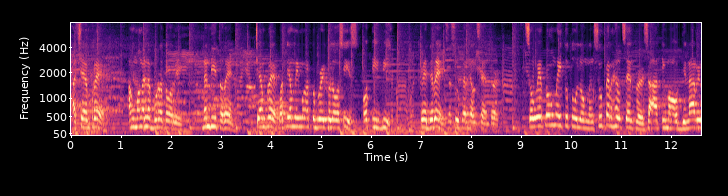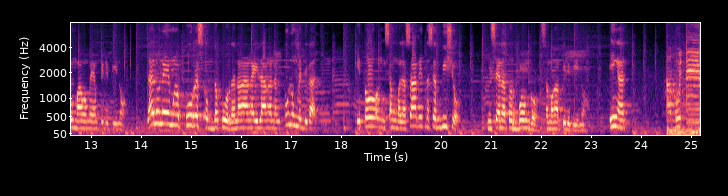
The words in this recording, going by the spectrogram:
At syempre, ang mga laboratory, nandito rin. Syempre, pati ang may mga tuberculosis o TB, pwede rin sa Super Health Center. So, ito ang may tutulong ng Super Health Center sa ating mga ordinaryong mamamayang Pilipino. Lalo na yung mga poorest of the poor na nangangailangan ng tulong medikal. Ito ang isang malasakit na serbisyo ni Senator Bongo sa mga Pilipino. Ingat! Abuti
